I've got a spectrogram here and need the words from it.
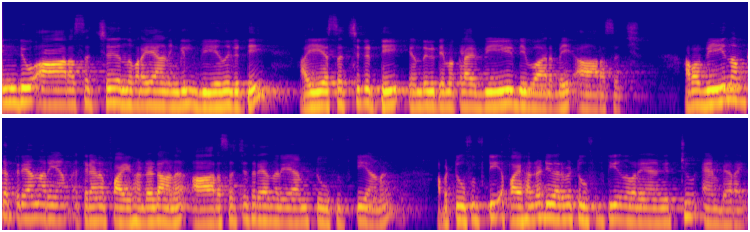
into R S H എന്ന് പറയുകയാണെങ്കിൽ വി എന്ന് കിട്ടി ഐ എസ് എച്ച് കിട്ടി. എന്ത് കിട്ടി മക്കളെ? V divide by R S H അപ്പോൾ വി നമുക്ക് എത്രയാണെന്നറിയാം എത്രയാണ്? ഫൈവ് ഹൺഡ്രഡ് ആണ്. ആർ എസ് എച്ച് എത്രയാണെന്നറിയാം ടു ഫിഫ്റ്റി ആണ്. അപ്പോൾ two fifty five hundred divide by two fifty എന്ന് പറയുകയാണെങ്കിൽ ടു ആംബിയർ ആയി.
